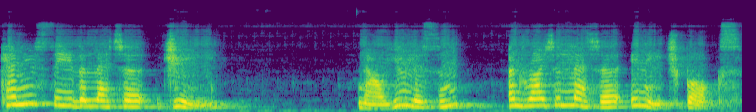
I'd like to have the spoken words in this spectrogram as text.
Can you see the letter G? Now you listen and write a letter in each box.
